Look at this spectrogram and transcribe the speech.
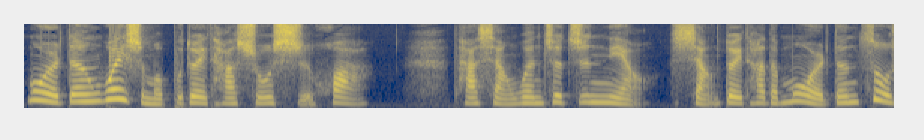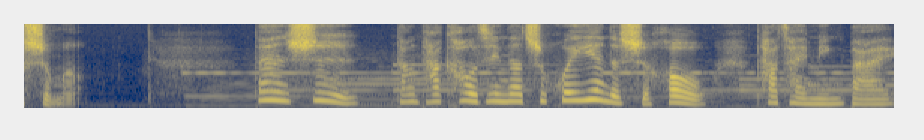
莫尔登为什么不对他说实话？他想问这只鸟想对他的莫尔登做什么，但是当他靠近那只灰雁的时候，他才明白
